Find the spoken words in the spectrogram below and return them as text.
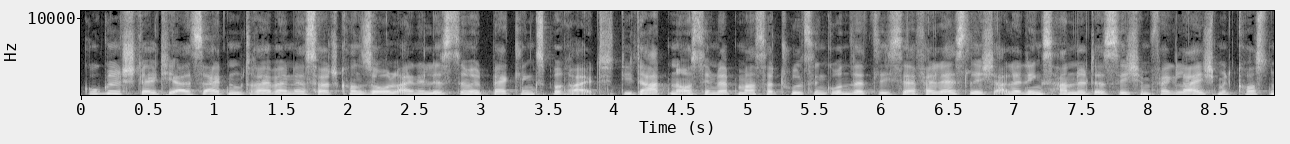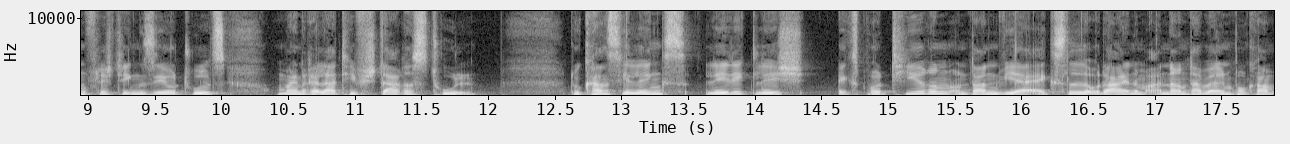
Google stellt dir als Seitenbetreiber in der Search Console eine Liste mit Backlinks bereit. Die Daten aus den Webmaster Tools sind grundsätzlich sehr verlässlich, allerdings handelt es sich im Vergleich mit kostenpflichtigen SEO-Tools um ein relativ starres Tool. Du kannst die Links lediglich exportieren und dann via Excel oder einem anderen Tabellenprogramm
